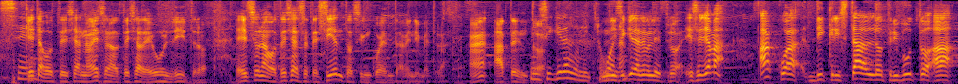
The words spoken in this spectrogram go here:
Sí. que esta botella no es una botella de un litro, es una botella de 750 milímetros. ¿eh? Atento. Ni siquiera de un litro. Ni Bueno. siquiera de un litro. Eh, Se llama Acqua di Cristallo tributo a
